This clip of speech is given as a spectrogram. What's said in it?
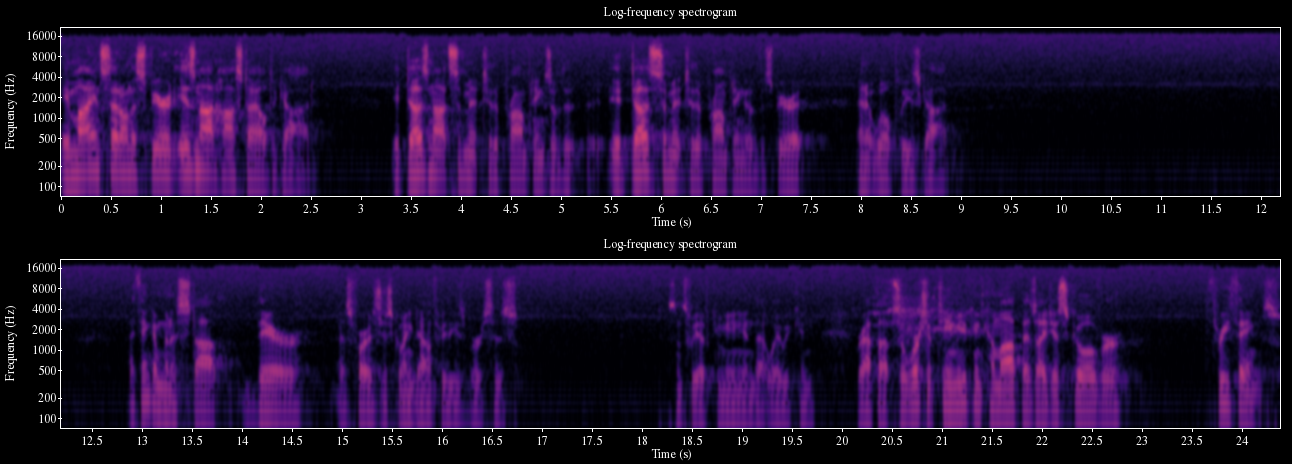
A mindset on the Spirit is not hostile to God. It does not submit to the promptings of the it does submit to the prompting of the Spirit, and it will please God. I think I'm going to stop there as far as just going down through these verses. Since we have communion, that way we can wrap up. So, worship team, you can come up as I just go over three things.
